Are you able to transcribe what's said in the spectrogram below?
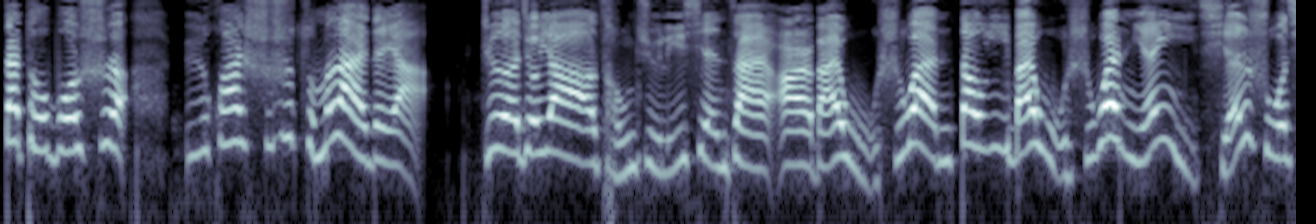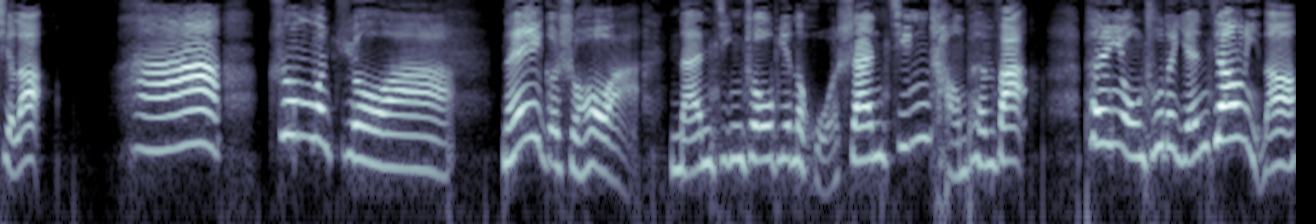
大头博士，雨花石是怎么来的呀？这就要从距离现在二百五十万到一百五十万年以前说起了。啊，这么久啊！那个时候啊，南京周边的火山经常喷发，喷涌出的岩浆里呢，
